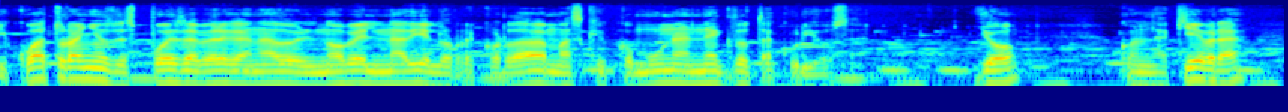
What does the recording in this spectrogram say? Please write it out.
y cuatro años después de haber ganado el Nobel nadie lo recordaba más que como una anécdota curiosa. Yo, con la quiebra,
